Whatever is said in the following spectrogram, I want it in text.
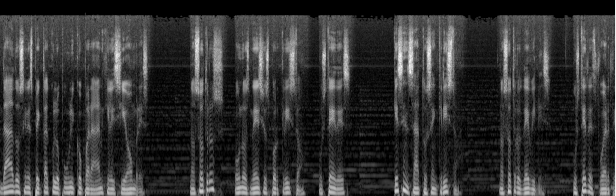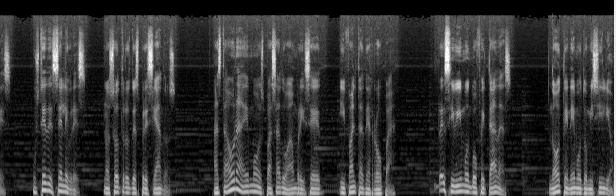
dados en espectáculo público para ángeles y hombres. Nosotros, unos necios por Cristo, ustedes, qué sensatos en Cristo. Nosotros débiles, ustedes fuertes, ustedes célebres, nosotros despreciados. Hasta ahora hemos pasado hambre y sed y falta de ropa. Recibimos bofetadas. No tenemos domicilio.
